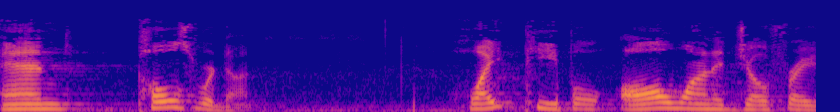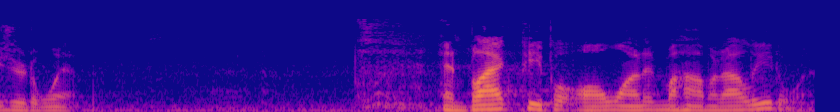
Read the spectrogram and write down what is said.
And polls were done. White people all wanted Joe Frazier to win. And black people all wanted Muhammad Ali to win.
